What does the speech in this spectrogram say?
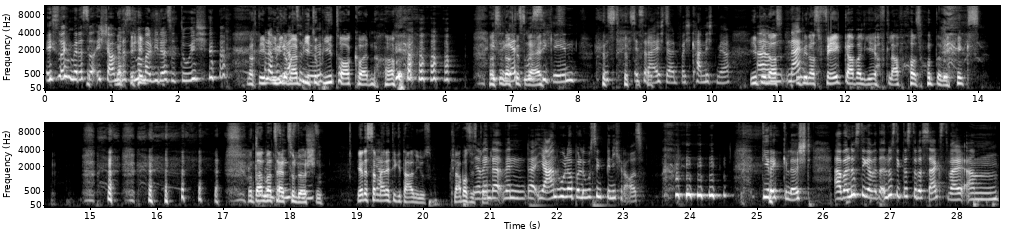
Ich, soll mir das so, ich schaue mir das Nachdem- immer mal wieder so durch. Nachdem ich wieder meinen so, nö. B2B-Talk gehalten habe. Ich Hast so, gedacht, jetzt muss sie reicht? gehen. Jetzt- jetzt es reicht einfach, ich kann nicht mehr. Ich bin, Ähm, aus, nein, ich bin aus Fake Gabalier auf Clubhouse unterwegs. und dann war Zeit zu löschen. Ja, das sind Ja. meine Digital News. Clubhouse ist ja, tot. wenn der, wenn der Jan Hula Baloo singt, bin ich raus. Direkt gelöscht. Aber lustig, aber lustig, dass du das sagst, weil ähm,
